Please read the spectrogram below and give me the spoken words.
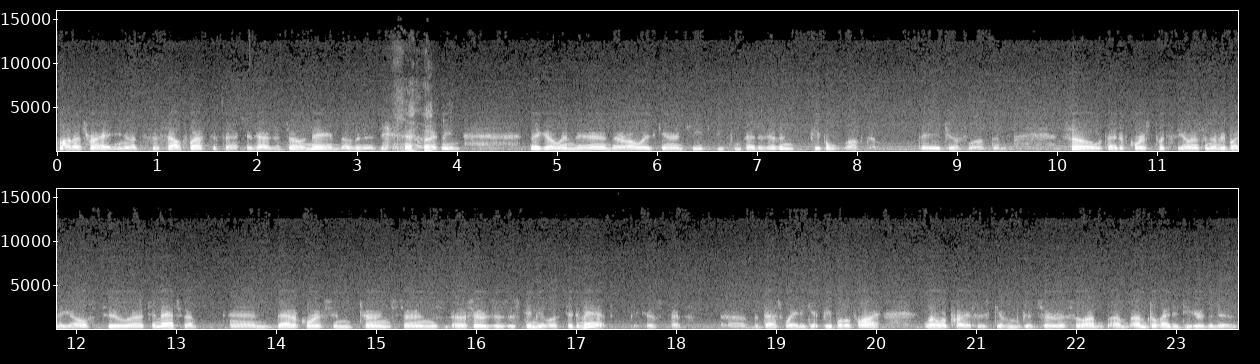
Well, that's right. You know, it's the Southwest effect. It has its own name, doesn't it? I mean, they go in there and they're always guaranteed to be competitive, and people love them. They just love them. So that, of course, puts the onus on everybody else to uh, to match them, and that, of course, in turn turns uh, serves as a stimulus to demand because that's uh, the best way to get people to fly. Lower prices, give them good service. So I'm I'm, I'm delighted to hear the news.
